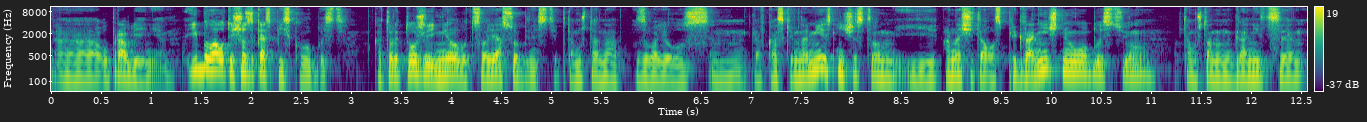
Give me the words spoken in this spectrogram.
э, управления. И была вот еще Закаспийская область которая тоже имела вот свои особенности, потому что она завоевывалась э, кавказским наместничеством, и она считалась приграничной областью, потому что она на границе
